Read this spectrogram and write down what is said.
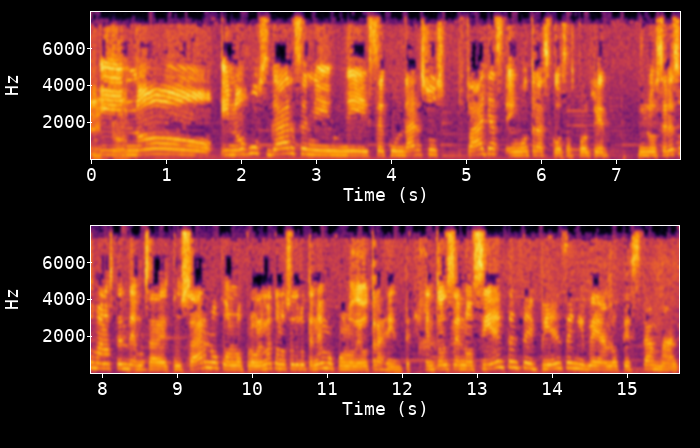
y no y no juzgarse ni, ni secundar sus fallas en otras cosas porque los seres humanos tendemos a excusarnos con los problemas que nosotros tenemos con lo de otra gente. Entonces no siéntense y piensen y vean lo que está mal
